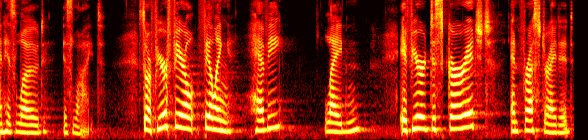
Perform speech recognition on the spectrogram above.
and his load is light. So if you're feel, feeling heavy, laden, if you're discouraged and frustrated,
